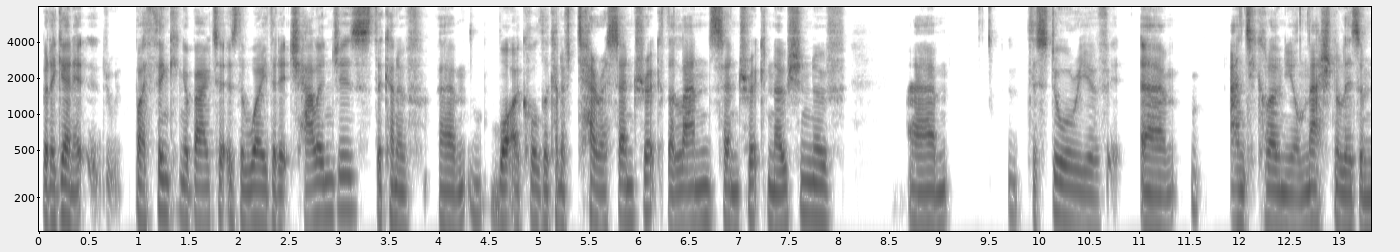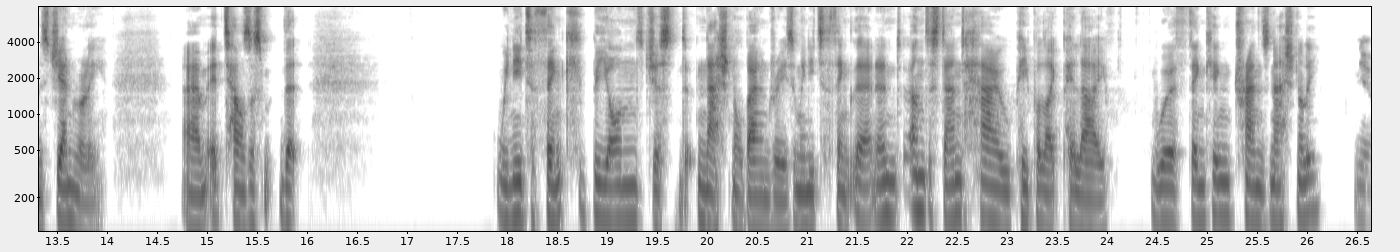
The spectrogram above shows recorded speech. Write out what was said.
but again, it, by thinking about it as the way that it challenges the kind of um, what I call the kind of terra centric, the land centric notion of um, the story of um, anti colonial nationalisms generally, um, it tells us that we need to think beyond just national boundaries and we need to think then and understand how people like Pillai were thinking transnationally. Yeah.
